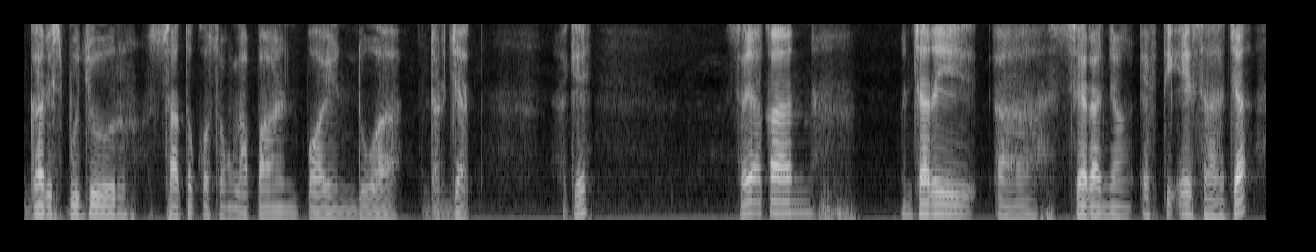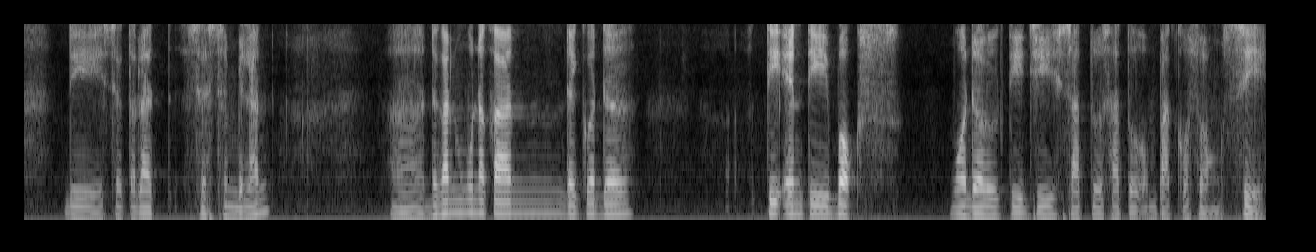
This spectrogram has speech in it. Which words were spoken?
garis bujur 108.2 derajat. Oke. Okay. Saya akan mencari uh, siaran yang FTA saja di satelit SES 9 uh, dengan menggunakan decoder TNT box model TG1140C.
